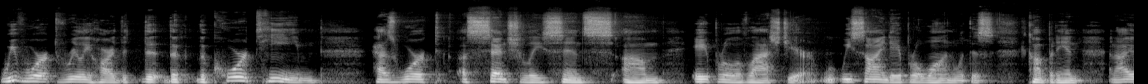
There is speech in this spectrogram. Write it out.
we've worked really hard the, the, the, the core team has worked essentially since um, April of last year. We signed April 1 with this company. And, and I,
